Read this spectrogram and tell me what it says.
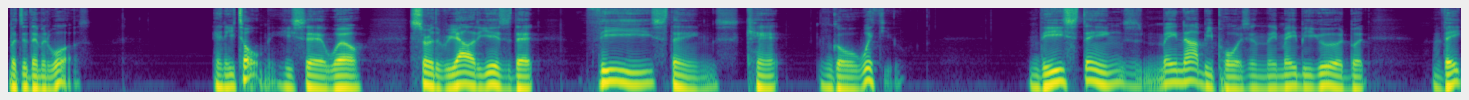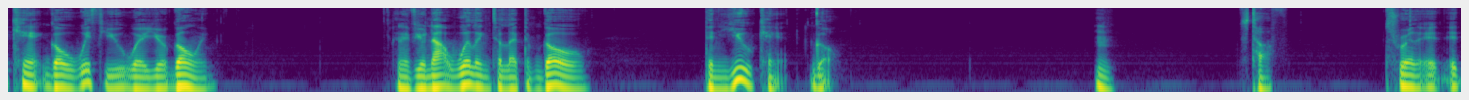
But to them it was. And he told me, he said, Well, sir, the reality is that these things can't go with you. These things may not be poison, they may be good, but they can't go with you where you're going. And if you're not willing to let them go, then you can't go. Mm. It's tough. It's really it, it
